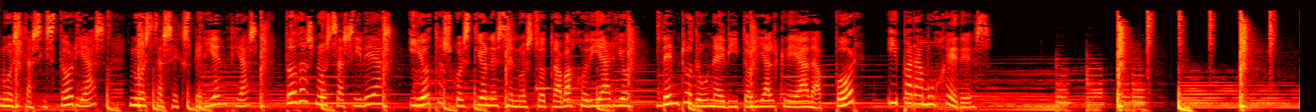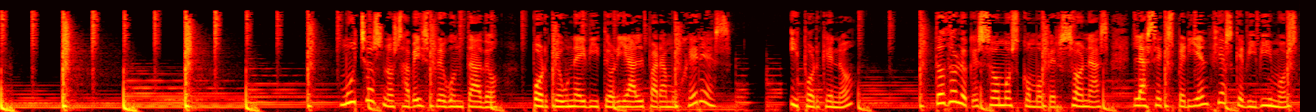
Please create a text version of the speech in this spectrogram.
nuestras historias, nuestras experiencias, todas nuestras ideas y otras cuestiones en nuestro trabajo diario dentro de una editorial creada por y para mujeres. Muchos nos habéis preguntado, ¿por qué una editorial para mujeres? ¿Y por qué no? Todo lo que somos como personas, las experiencias que vivimos,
